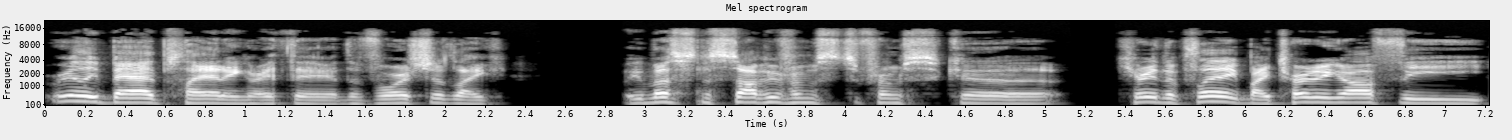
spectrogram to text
really bad planning right there. The Vorch should like we must stop you from from uh, curing the plague by turning off the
